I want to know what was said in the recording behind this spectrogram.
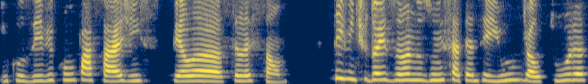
inclusive com passagens pela seleção. Tem 22 anos, 1,71 de altura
